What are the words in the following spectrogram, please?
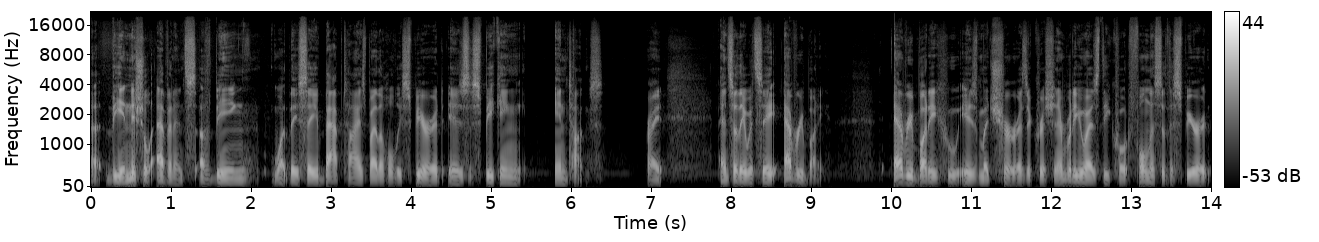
uh, the initial evidence of being what they say baptized by the Holy Spirit is speaking in tongues, right? And so they would say everybody, everybody who is mature as a Christian, everybody who has the quote fullness of the Spirit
